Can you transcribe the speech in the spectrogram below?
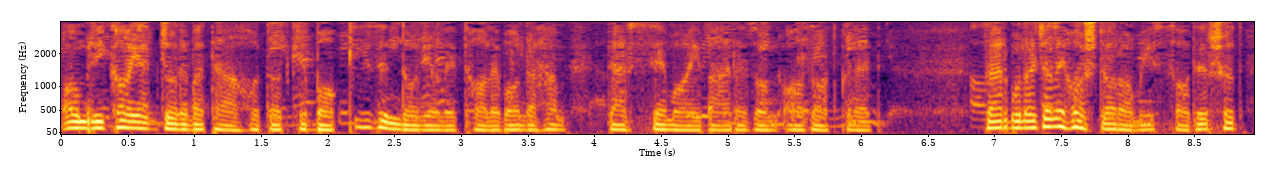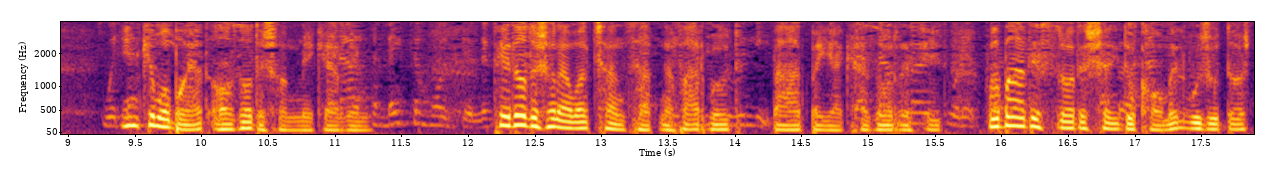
آمریکا یک جانبه تعهد داد که باقی زندانیان طالبان را هم در سه ماه بعد از آن آزاد کند ضرب هشدارآمیز صادر شد اینکه ما باید آزادشان می‌کردیم. تعدادشان اول چند صد نفر بود بعد به یک هزار رسید و بعد اصرار شدید و کامل وجود داشت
